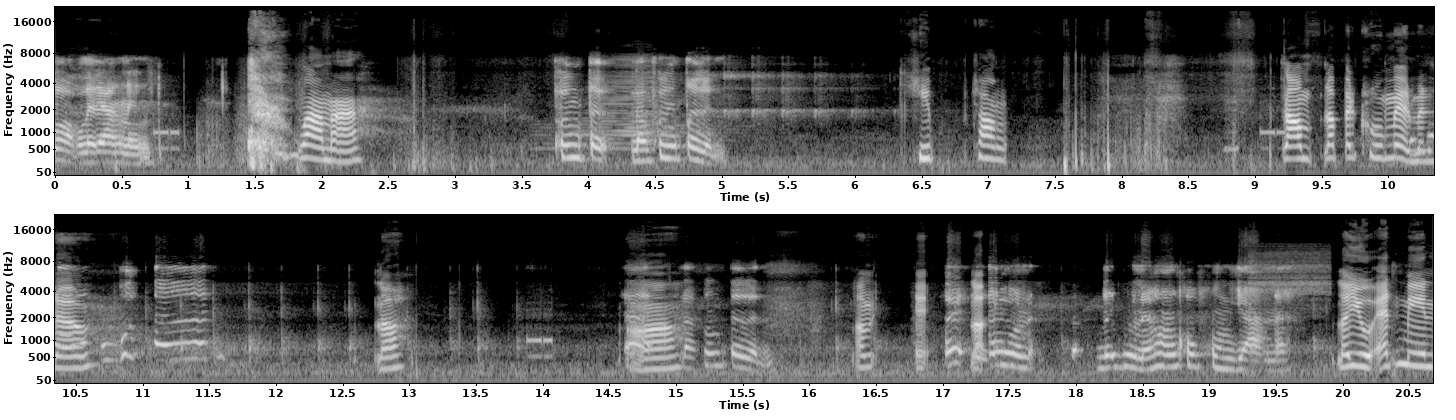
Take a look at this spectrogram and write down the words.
บอกเลยอย่างหนึ่ง ว่ามา เพิ่งตื่นเราเพิ่งตื่น คลิปช่อง เราเราเป็นครูเมดเหมือนเดิมเพิ่งตื่นเหรอ อ๋อ เราเพิ่งตื่นเรา เอ๊ะเอ้ยเราเราอยู่ในเราอยู่ในห้องควบคุมยามนะ เราอยู่แอดมิน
